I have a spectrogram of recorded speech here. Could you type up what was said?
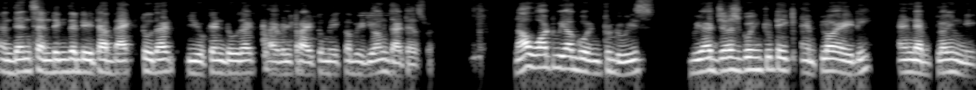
and then sending the data back to that you can do that. I will try to make a video on that as well. Now what we are going to do is we are just going to take employee id and employee name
